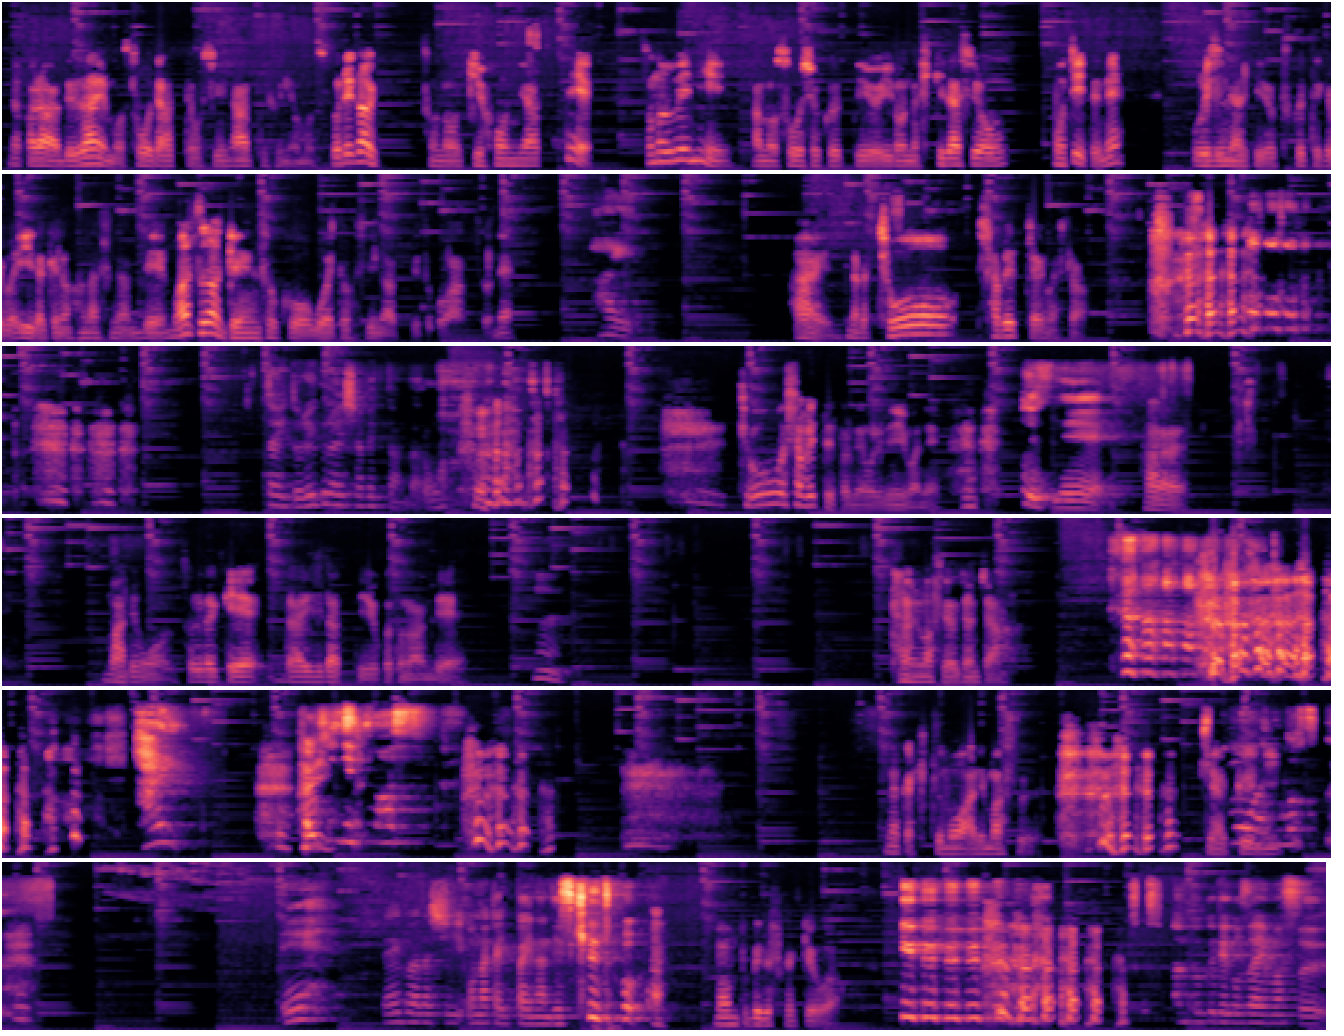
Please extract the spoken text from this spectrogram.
だからデザインもそうであってほしいなっていうふうに思う。それがその基本にあって、その上にあの装飾っていういろんな引き出しを用いてね、オリジナリティを作っていけばいいだけの話なんで、まずは原則を覚えてほしいなっていうところなんですよね。はい。はい。なんか超喋っちゃいました。一体どれぐらい喋ったんだろう。超喋ってたね、俺ね、今ね。そうですね。はい。まあでも、それだけ大事だっていうことなんで、うん。頼みますよ、ジョンちゃん。はい。はいでいきます。なんか質問あります？逆に。え、だいぶ私お腹いっぱいなんですけれど。満腹ですか、今日は。満腹でございます。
